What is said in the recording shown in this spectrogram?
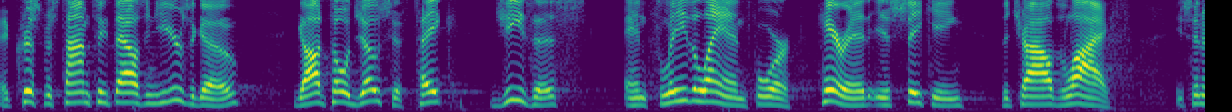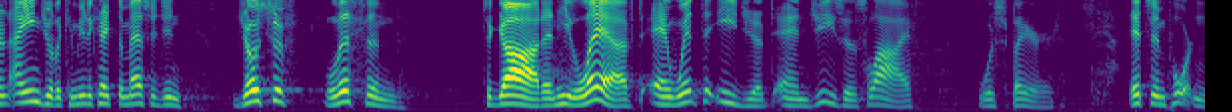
At Christmas time 2,000 years ago, God told Joseph, Take Jesus and flee the land, for Herod is seeking the child's life. He sent an angel to communicate the message, and Joseph listened to God, and he left and went to Egypt, and Jesus' life was spared. It's important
